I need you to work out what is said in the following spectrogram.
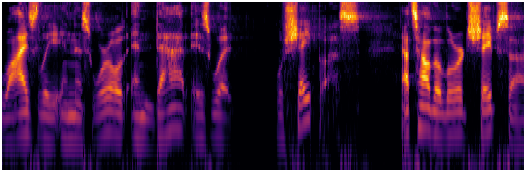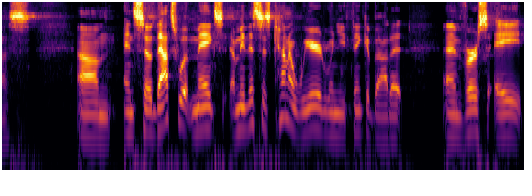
wisely in this world. And that is what will shape us. That's how the Lord shapes us. Um, and so that's what makes, I mean, this is kind of weird when you think about it. And verse 8,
